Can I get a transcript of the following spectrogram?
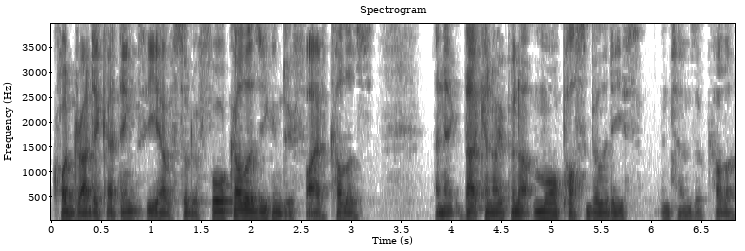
quadratic, I think. So you have sort of four colors, you can do five colors, and it, that can open up more possibilities in terms of color.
